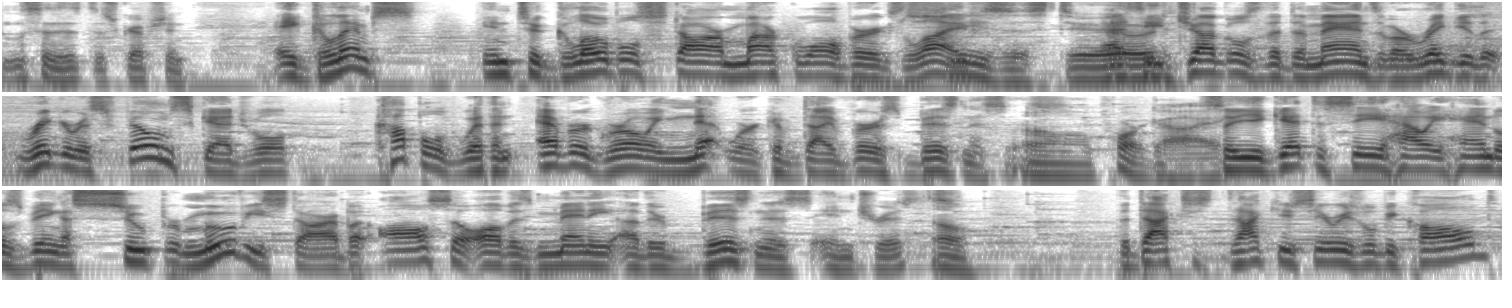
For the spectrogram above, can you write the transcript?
listen to this description, a glimpse into global star Mark Wahlberg's life Jesus, dude. as he juggles the demands of a regular, rigorous film schedule, coupled with an ever-growing network of diverse businesses. oh, poor guy. So you get to see how he handles being a super movie star, but also all of his many other business interests. oh, The doc docu series will be called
